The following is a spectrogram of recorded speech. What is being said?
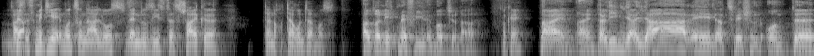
Was Ja. ist mit dir emotional los, wenn du siehst, dass Schalke dann noch darunter muss? Also nicht mehr viel emotional. Okay? Nein, nein, da liegen ja Jahre dazwischen und äh,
